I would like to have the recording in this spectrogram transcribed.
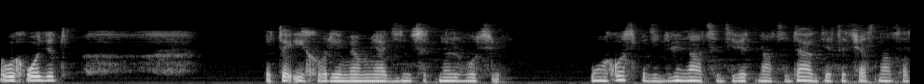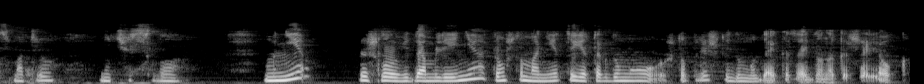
выходит, это их время, у меня 11.08. О, господи, 12.19, да, где-то час назад смотрю на число. Мне пришло уведомление о том, что монеты, я так думаю, что пришли. Думаю, дай-ка зайду на кошелек.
